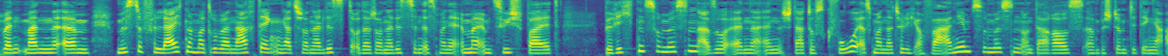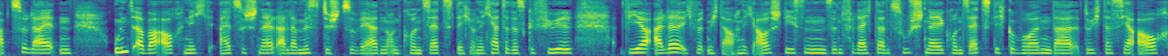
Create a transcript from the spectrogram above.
wenn man ähm, müsste vielleicht noch mal drüber nachdenken, als Journalist oder Journalistin ist man ja immer im Zwiespalt berichten zu müssen, also einen Status quo erstmal natürlich auch wahrnehmen zu müssen und daraus äh, bestimmte Dinge abzuleiten und aber auch nicht allzu schnell alarmistisch zu werden und grundsätzlich. Und ich hatte das Gefühl, wir alle, ich würde mich da auch nicht ausschließen, sind vielleicht dann zu schnell grundsätzlich geworden, dadurch, dass ja auch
